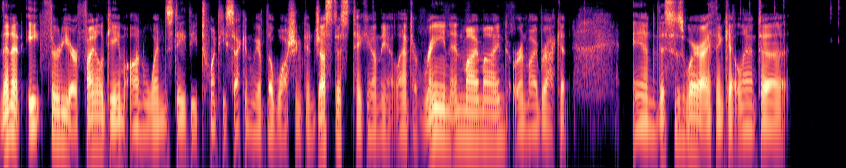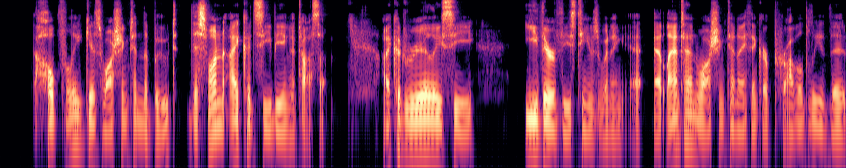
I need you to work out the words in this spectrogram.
Then at 8:30, our final game on Wednesday, the 22nd, we have the Washington Justice taking on the Atlanta Reign. In my mind, or in my bracket, and this is where I think Atlanta hopefully gives Washington the boot. This one I could see being a toss up. I could really see either of these teams winning. Atlanta and Washington, I think, are probably the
